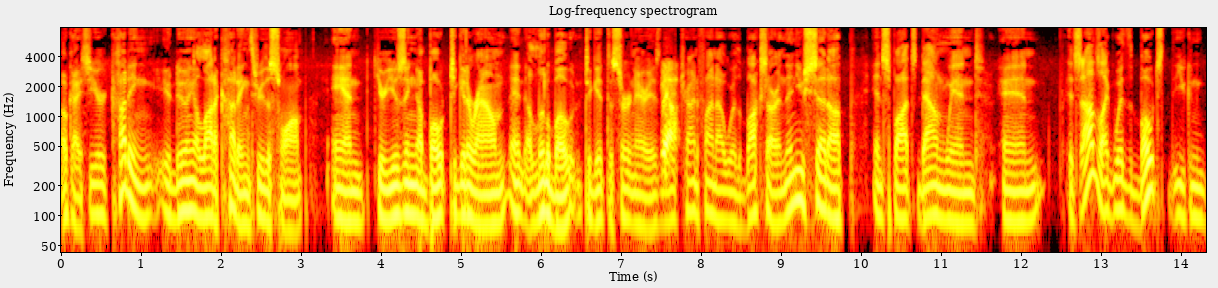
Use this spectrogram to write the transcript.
Okay, so you're cutting, you're doing a lot of cutting through the swamp, and you're using a boat to get around, and a little boat to get to certain areas. Yeah. You're trying to find out where the bucks are, and then you set up in spots downwind. And it sounds like with the boats, you can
